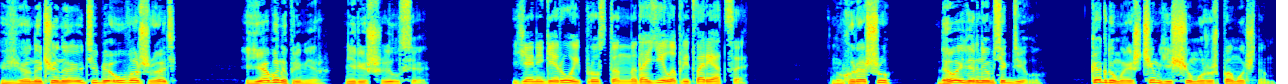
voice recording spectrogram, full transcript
«Я начинаю тебя уважать. Я бы, например, не решился». «Я не герой, просто надоело притворяться». «Ну хорошо, давай вернемся к делу. Как думаешь, чем еще можешь помочь нам?»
